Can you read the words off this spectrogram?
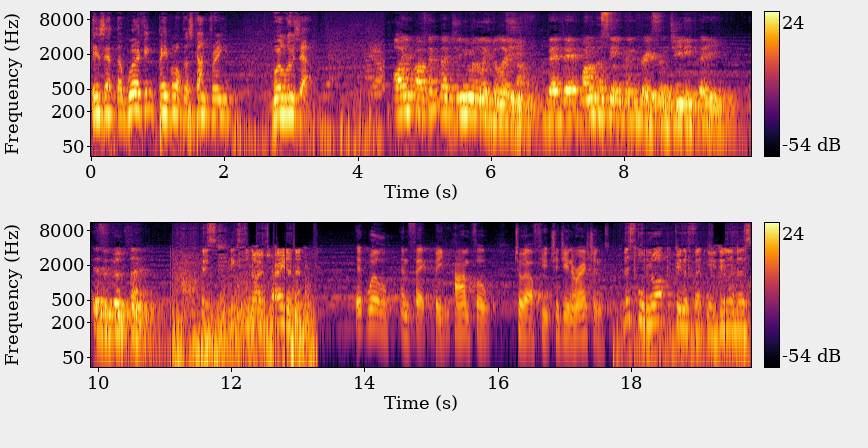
is that the working people of this country will lose out. I, I think they genuinely believe that that 1% increase in GDP is a good thing. There's next to no trade in it. It will, in fact, be harmful to our future generations. This will not benefit New Zealanders.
